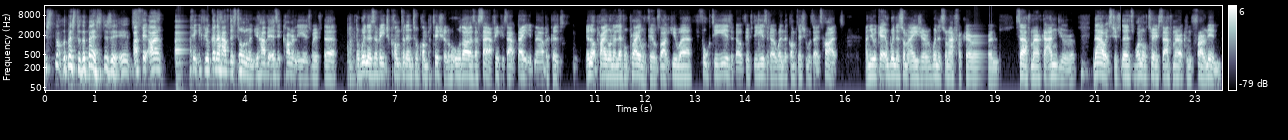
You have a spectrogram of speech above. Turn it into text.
It's not the best of the best, is it? It's I think I, I think if you're going to have this tournament, you have it as it currently is with the the winners of each continental competition. Although, as I say, I think it's outdated now because you're not playing on a level playing field like you were 40 years ago, 50 years ago when the competition was at its height, and you were getting winners from Asia and winners from Africa and South America and Europe. Now it's just there's one or two South Americans thrown in.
